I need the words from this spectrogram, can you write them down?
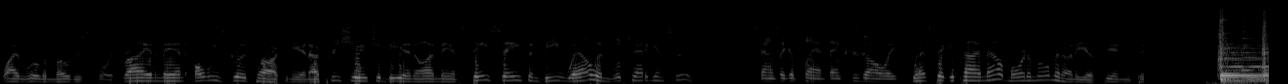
wide world of motorsports. Ryan, man, always good talking to you, and I appreciate you being on, man. Stay safe and be well, and we'll chat again soon. Sounds like a plan. Thanks as always. Let's take a time out. More in a moment on ESPN UP.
